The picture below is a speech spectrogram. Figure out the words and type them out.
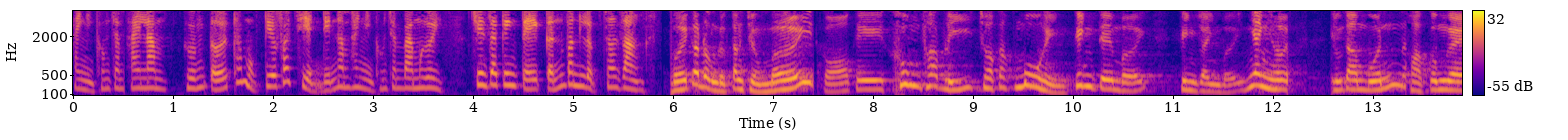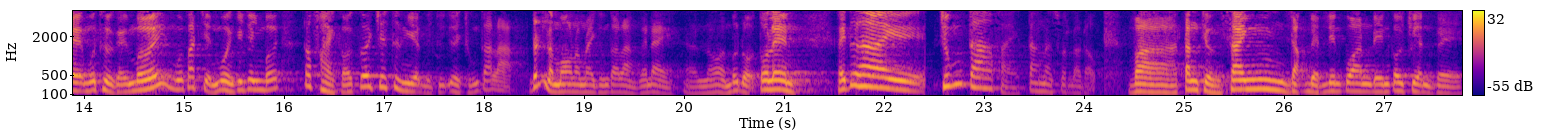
2021-2025, hướng tới các mục tiêu phát triển đến năm 2030. Chuyên gia kinh tế Cấn Văn Lực cho rằng với các động lực tăng trưởng mới có cái khung pháp lý cho các mô hình kinh tế mới, kinh doanh mới nhanh hơn Chúng ta muốn khoa học công nghệ, muốn thử cái mới, muốn phát triển mô hình kinh doanh mới, nó phải có cơ chế thử nghiệm để chúng ta làm. Rất là mong năm nay chúng ta làm cái này, à, nó ở mức độ tốt lên. Cái thứ hai, chúng ta phải tăng năng suất lao động và tăng trưởng xanh, đặc biệt liên quan đến câu chuyện về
